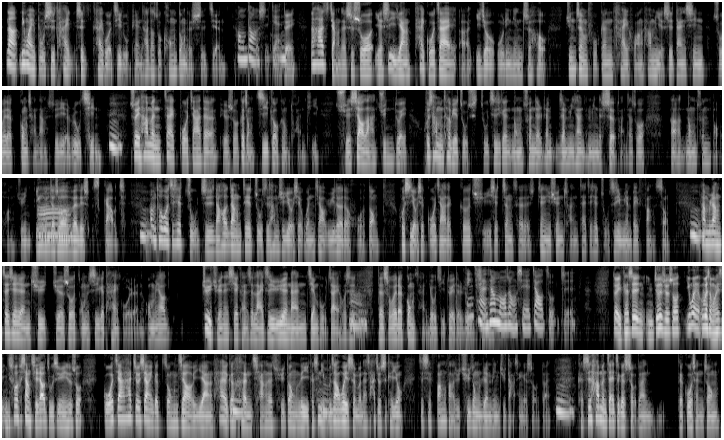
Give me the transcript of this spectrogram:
那另外一部是泰是泰国纪录片，它叫做《空洞的时间》。空洞时间。对，那他讲的是说，也是一样，泰国在呃一九五零年之后，军政府跟泰皇他们也是担心所谓的共产党势力的入侵。嗯，所以他们在国家的比如说各种机构、各种团体。学校啦，军队，或是他们特别组织组织一个农村的人人民像人民的社团，叫做呃农村保皇军，英文叫做 Village Scout。嗯，他们透过这些组织，然后让这些组织他们去有一些文教娱乐的活动，或是有一些国家的歌曲、一些政策的进行宣传，在这些组织里面被放送。嗯，他们让这些人去觉得说，我们是一个泰国人，我们要。拒绝那些可能是来自于越南、柬埔寨或是的所谓的共产游击队的入侵，听起来像某种邪教组织。对，可是你就是觉得说，因为为什么会你说像邪教组织？原因就是说，国家它就像一个宗教一样，它有一个很强的驱动力。嗯、可是你不知道为什么，但是它就是可以用这些方法去驱动人民去达成一个手段。嗯，可是他们在这个手段的过程中。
